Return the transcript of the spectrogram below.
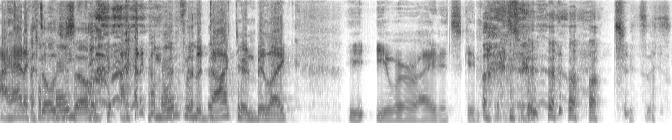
I had to come home. so. I had to come home from the doctor and be like, you were right. It's skin cancer. Oh, Jesus.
